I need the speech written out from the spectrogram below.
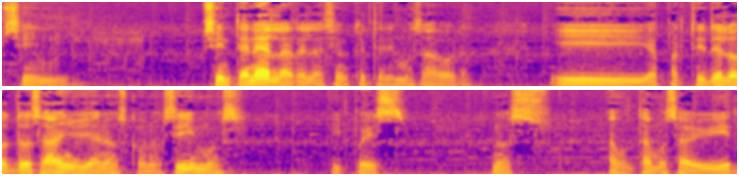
sin, sin tener la relación que tenemos ahora. Y a partir de los dos años ya nos conocimos y pues nos juntamos a vivir.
